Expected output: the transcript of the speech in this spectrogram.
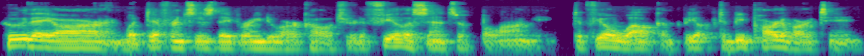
who they are and what differences they bring to our culture, to feel a sense of belonging, to feel welcome, be, to be part of our team.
